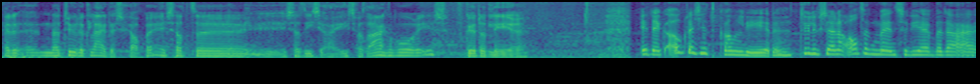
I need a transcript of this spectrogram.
Eh, natuurlijk leiderschap, hè? is dat, uh, is dat iets, iets wat aangeboren is? Of kun je dat leren? Ik denk ook dat je het kan leren. Tuurlijk zijn er altijd mensen die hebben daar,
